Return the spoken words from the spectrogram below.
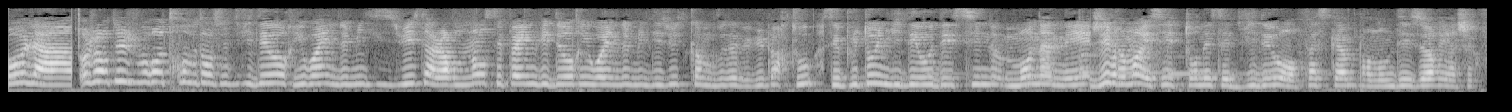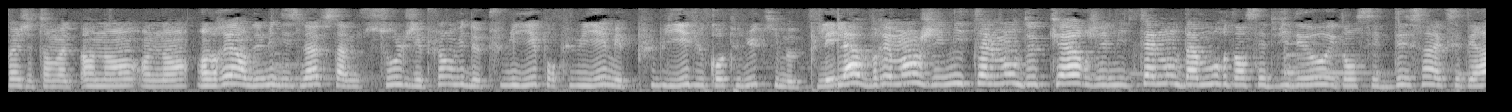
Hola Aujourd'hui je vous retrouve dans une vidéo Rewind 2018. Alors non c'est pas une vidéo Rewind 2018 comme vous avez vu partout, c'est plutôt une vidéo dessine mon année. J'ai vraiment essayé de tourner cette vidéo en face cam pendant des heures et à chaque fois j'étais en mode oh non, oh non. En vrai en 2019 ça me saoule, j'ai plus envie de publier pour publier mais publier du contenu qui me plaît. Là vraiment j'ai mis tellement de cœur, j'ai mis tellement d'amour dans cette vidéo et dans ces dessins etc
